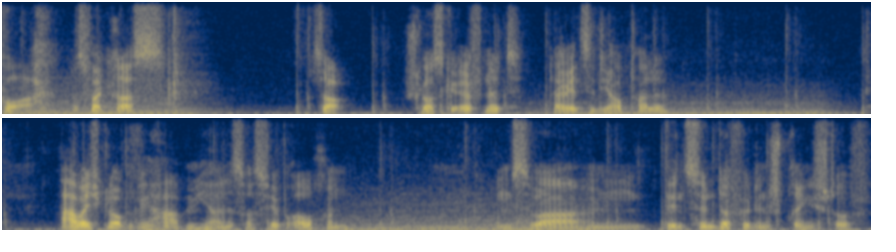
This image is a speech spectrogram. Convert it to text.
Boah, das war krass. So, Schloss geöffnet. Da jetzt in die Haupthalle. Aber ich glaube, wir haben hier alles, was wir brauchen. Und zwar ähm, den Zünder für den Sprengstoff.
